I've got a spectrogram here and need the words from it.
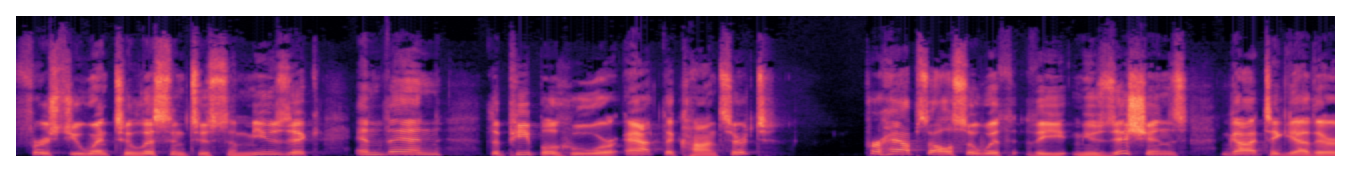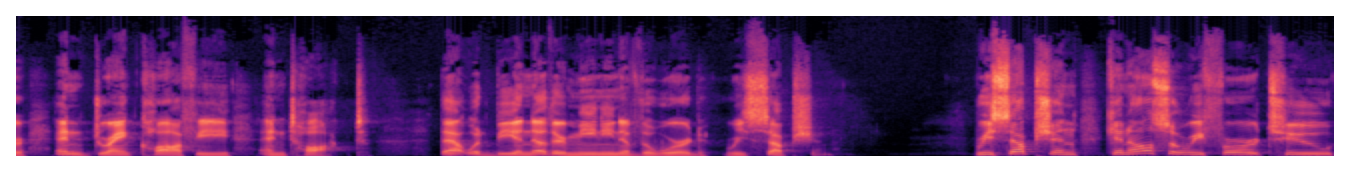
first you went to listen to some music, and then the people who were at the concert, perhaps also with the musicians, got together and drank coffee and talked. That would be another meaning of the word reception. Reception can also refer to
